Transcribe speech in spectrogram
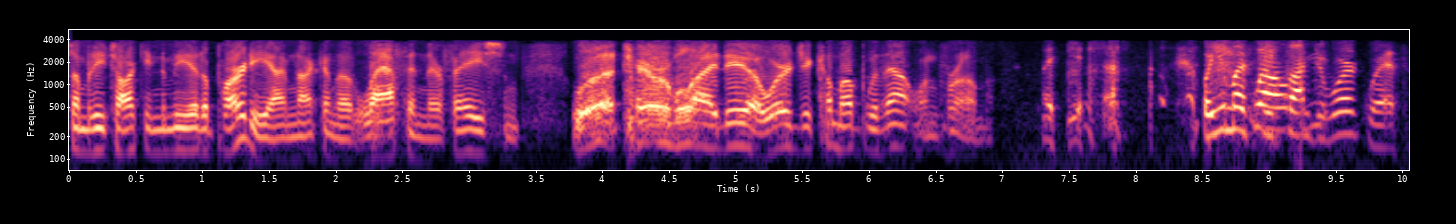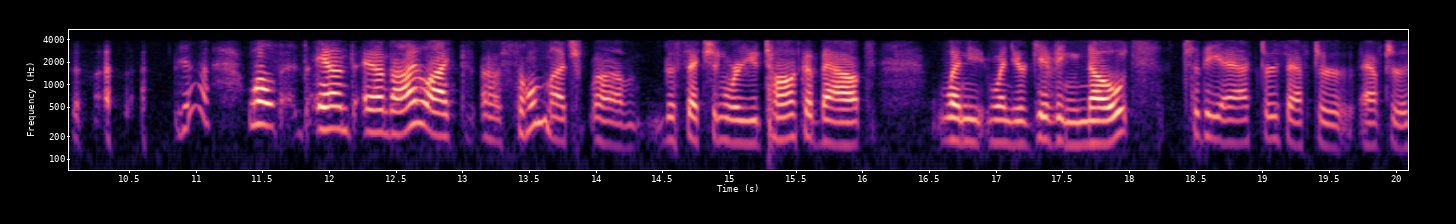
somebody talking to me at a party. I'm not going to laugh in their face and what a terrible idea. Where'd you come up with that one from? Yeah. well you must well, be fun you, to work with. Yeah. Well and and I like uh, so much um the section where you talk about when you when you're giving notes to the actors after after a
